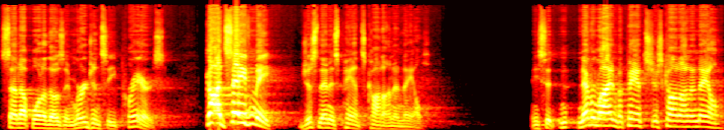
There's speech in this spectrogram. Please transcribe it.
sent up one of those emergency prayers. God save me! Just then his pants caught on a nail. And he said, never mind, my pants just caught on a nail.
